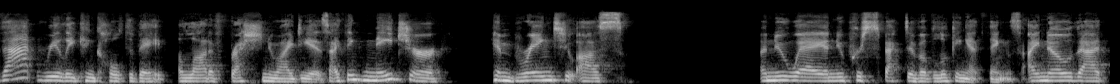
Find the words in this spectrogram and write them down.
That really can cultivate a lot of fresh new ideas. I think nature can bring to us a new way, a new perspective of looking at things. I know that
